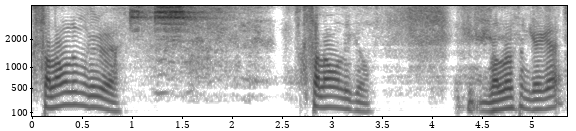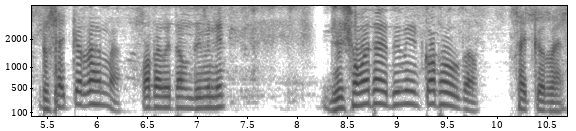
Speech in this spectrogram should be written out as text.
সালাম আলাইকুম কাকা। সালাম আলাইকুম। ভালো আছেন কাকা? একটু সাইড করে রাখেন না? কথা কইতাম দুই মিনিট। যে সময় থাকে দুই মিনিট কথা বলতাম। সাইড করে রাখেন।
